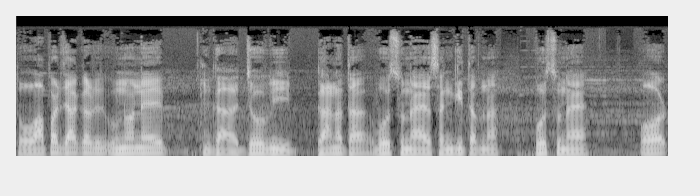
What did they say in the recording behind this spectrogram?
तो वहाँ पर जाकर उन्होंने जो भी गाना था, वो सुनाया, संगीत अपना, वो सुनाया। और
